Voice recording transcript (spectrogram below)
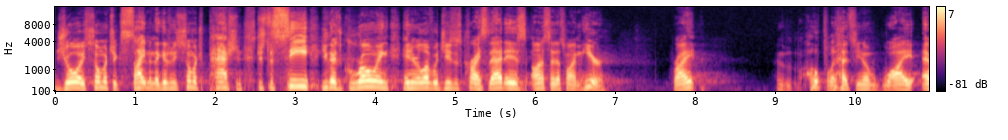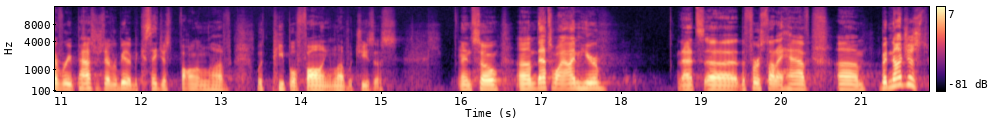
joy, so much excitement. That gives me so much passion just to see you guys growing in your love with Jesus Christ. That is honestly that's why I'm here. Right? And hopefully that's you know why every pastor should ever be there because they just fall in love with people falling in love with Jesus. And so um, that's why I'm here. That's uh, the first thought I have. Um, but not just,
